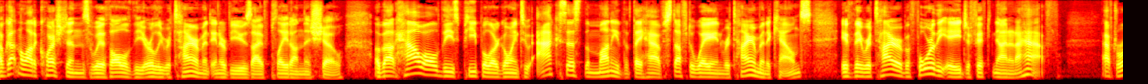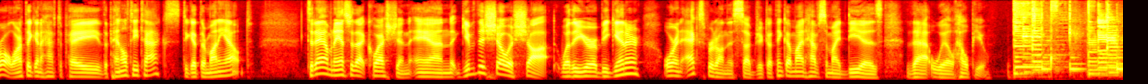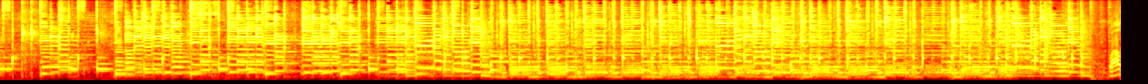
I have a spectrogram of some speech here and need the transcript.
I've gotten a lot of questions with all of the early retirement interviews I've played on this show about how all these people are going to access the money that they have stuffed away in retirement accounts if they retire before the age of 59 and a half. After all, aren't they going to have to pay the penalty tax to get their money out? Today, I'm going to answer that question and give this show a shot. Whether you're a beginner or an expert on this subject, I think I might have some ideas that will help you.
